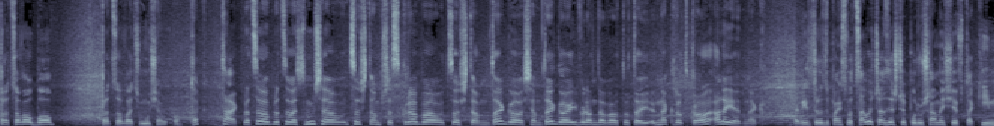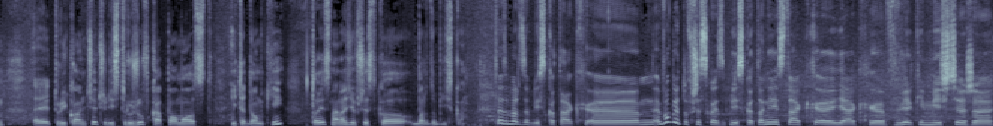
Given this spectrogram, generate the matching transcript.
Pracował, bo pracować musiał. O, tak? Tak, pracował, pracować musiał, coś tam przeskrobał, coś tam tego, siamtego i wylądował tutaj na krótko, ale jednak. Tak więc, drodzy Państwo, cały czas jeszcze poruszamy się w takim e, trójkącie, czyli Stróżówka, Pomost i te domki. To jest na razie wszystko bardzo blisko. To jest bardzo blisko, tak. W ogóle tu wszystko jest blisko. To nie jest tak e, jak w wielkim mieście, że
